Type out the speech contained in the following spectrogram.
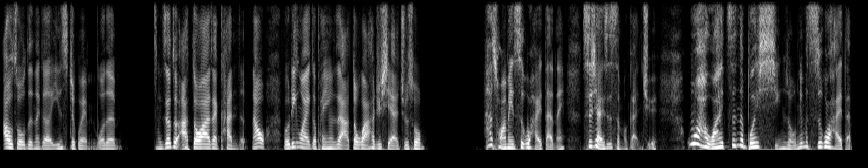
澳洲的那个 Instagram，我的你知道，阿多啊在看的。然后我另外一个朋友在阿多啊，他就写就说。他从来没吃过海胆呢、吃起来是什么感觉？哇，我还真的不会形容。你有没有吃过海胆？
